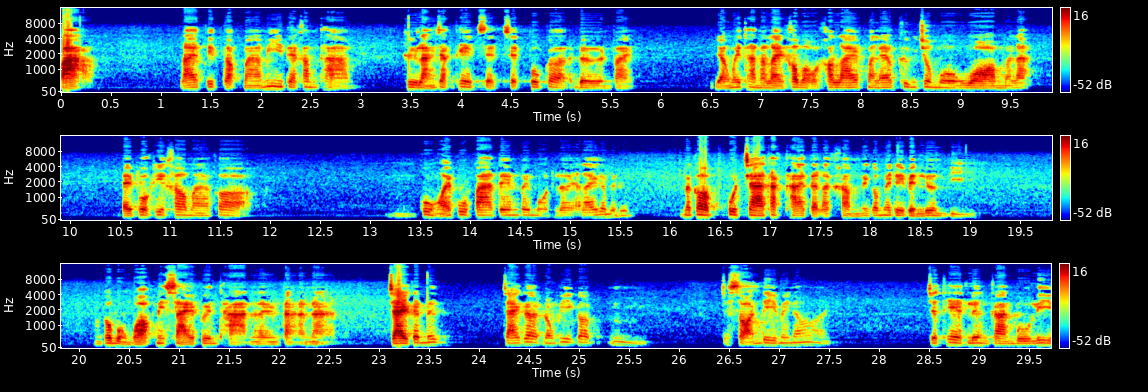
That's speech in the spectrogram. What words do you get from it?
เปล่า live TikTok มามีแต่คำถาม คือหลังจากเทศน์เสร็จเสร็จปุ๊บก็เดินไป ยังไม่ทันอะไรเขาบอกว่าเขาไลฟ์มาแล้วครึ่งชั่วโมง warm มาละไอพวกที่เข้ามาก็กุ้งหอยปูปลาเต็มไปหมดเลยอะไรก็ไม่รู้แล้วก็พูดจาทักทายแต่ละคำนี่ก็ไม่ได้เป็นเรื่องดี มันก็บ่งบอกนิสัยพื้นฐานอะไรต่างๆนานาใจก็นึก ใจก็หลวงพี่ก็ อืม จะสอนดีไหมน้อย จะเทศเรื่องการบูลลี่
